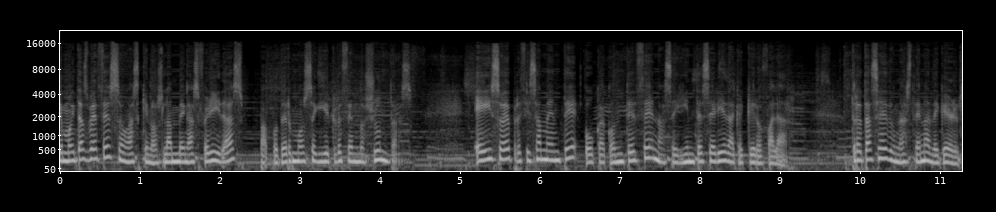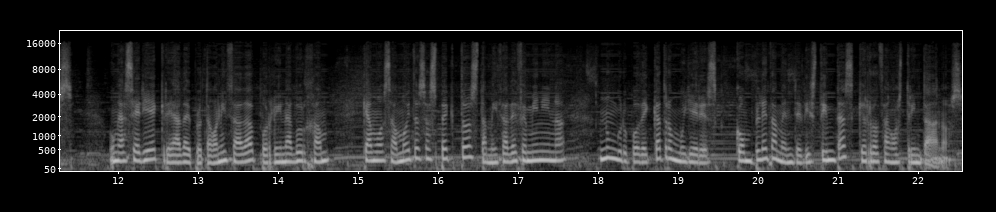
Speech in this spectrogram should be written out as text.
que moitas veces son as que nos lamben as feridas para podermos seguir crecendo xuntas. E iso é precisamente o que acontece na seguinte serie da que quero falar. Trátase dunha escena de Girls, unha serie creada e protagonizada por Lina Durham que amosa moitos aspectos da amizade feminina nun grupo de catro mulleres completamente distintas que rozan os 30 anos.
